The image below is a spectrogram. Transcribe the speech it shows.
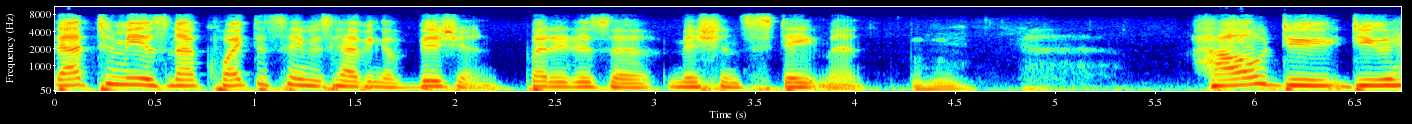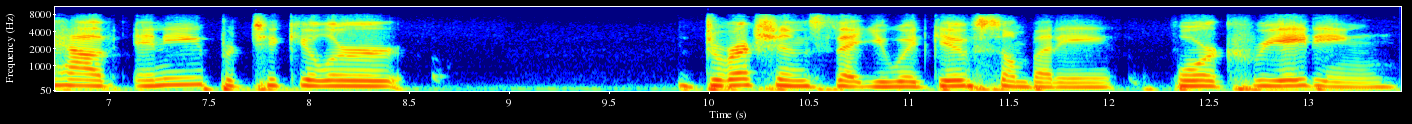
That to me is not quite the same as having a vision, but it is a mission statement. Mm-hmm. How do do you have any particular directions that you would give somebody for creating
